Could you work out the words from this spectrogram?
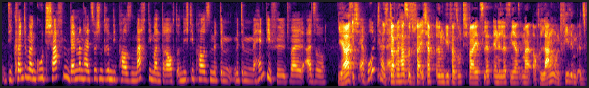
die könnte man gut schaffen, wenn man halt zwischendrin die Pausen macht, die man braucht und nicht die Pausen mit dem, mit dem Handy füllt, weil also ja, ich, erholt halt. Ich glaube, da hast du total. Ich habe irgendwie versucht, ich war jetzt Ende letzten Jahres immer auch lang und viel, im, also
